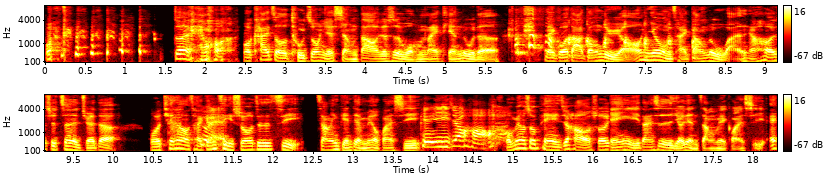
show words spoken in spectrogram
我，对我，我开走的途中也想到，就是我们那一天录的 美国打工旅游，因为我们才刚录完，然后就真的觉得，我的天哪，我才跟自己说，就是自己。脏一点点没有关系，便宜就好。我没有说便宜就好，我说便宜，但是有点脏没关系。哎，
